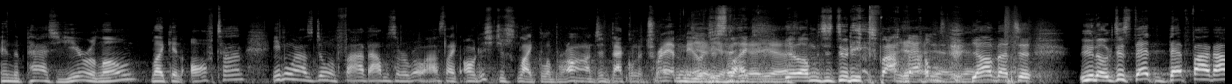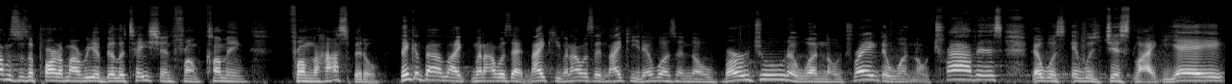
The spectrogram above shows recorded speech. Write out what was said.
in the past year alone, like in off time. Even when I was doing five albums in a row, I was like, "Oh, this is just like LeBron, just back on the treadmill, Yeah, just yeah, like, yeah, yeah. I'm gonna just do these five albums. Y'all about to, you know, just that that five albums was a part of my rehabilitation from coming from the hospital. Think about like when I was at Nike. When I was at Nike, there wasn't no Virgil, there wasn't no Drake, there wasn't no Travis. There was it was just like yay,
